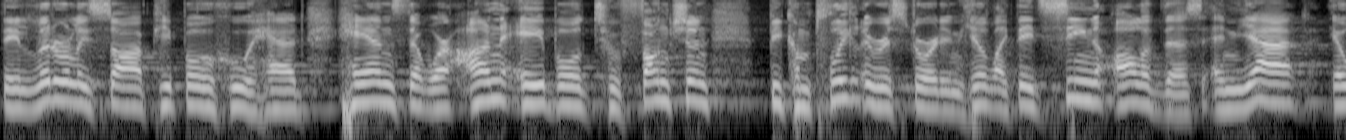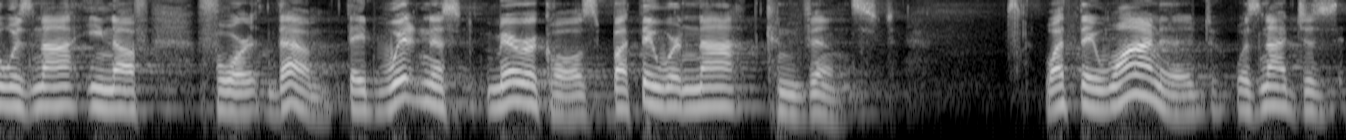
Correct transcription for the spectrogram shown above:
They literally saw people who had hands that were unable to function be completely restored and healed, like they'd seen all of this, and yet it was not enough for them. They'd witnessed miracles, but they were not convinced. What they wanted was not just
